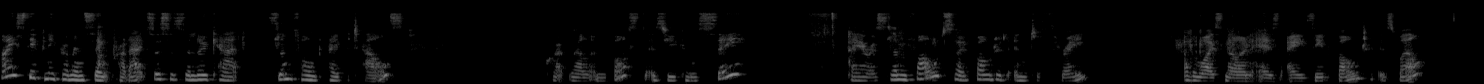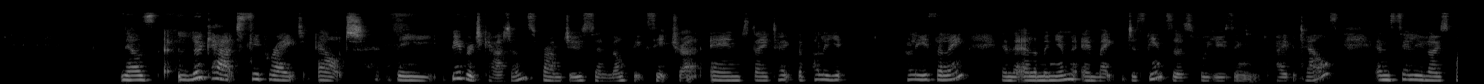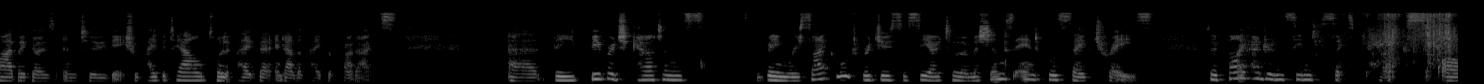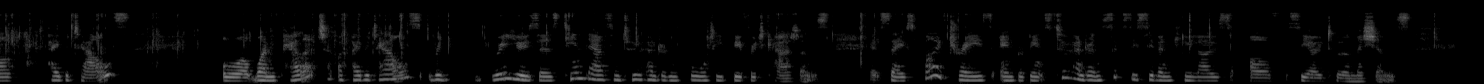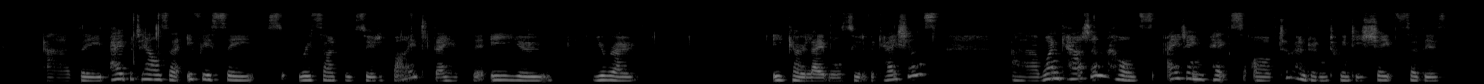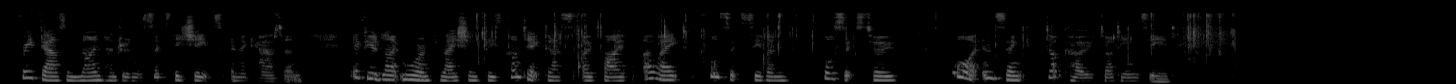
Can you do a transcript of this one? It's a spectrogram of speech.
Hi, Stephanie from InSync Products. This is the Lucart Slim Fold Paper Towels. Quite well embossed, as you can see. They are a slim fold, so folded into three, otherwise known as a Z fold as well. Now, look at separate out the beverage cartons from juice and milk, etc., and they take the poly polyethylene and the aluminium and make dispensers for using the paper towels. And cellulose fibre goes into the actual paper towel, toilet paper, and other paper products. Uh, the beverage cartons being recycled reduces CO2 emissions and of course save trees. So 576 packs of paper towels or one pallet of paper towels re reuses 10,240 beverage cartons. It saves five trees and prevents 267 kilos of CO2 emissions. Uh, the paper towels are FSC recycled certified. They have the EU Euro Eco Label certifications. Uh, one carton holds 18 packs of 220 sheets, so there's 3,960 sheets in a carton. If you'd like more information, please contact us 0508 467 462 or insync.co.nz.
